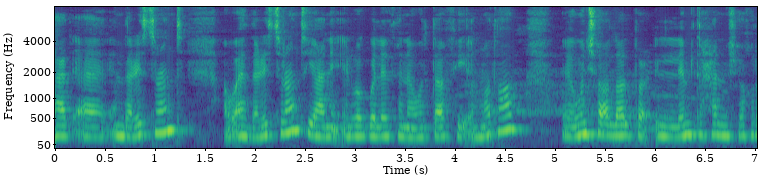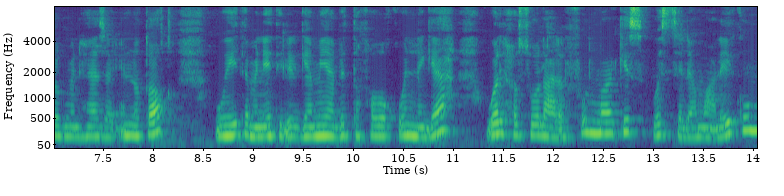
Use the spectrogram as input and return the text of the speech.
had in the restaurant أو at the restaurant يعني الوجبة اللي تناولتها في المطعم. آه، وإن شاء الله الامتحان مش هيخرج من هذا النطاق. وتمنياتي للجميع بالتفوق والنجاح والحصول على الفول ماركس والسلام عليكم.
